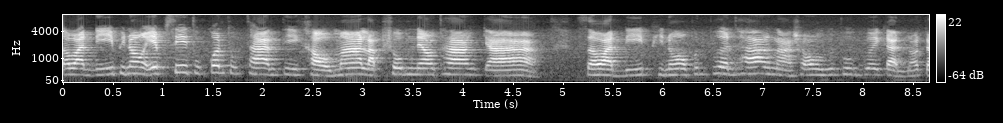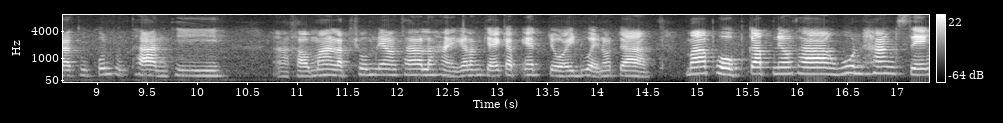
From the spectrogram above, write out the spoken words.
สวัสดีพี่น้องเอฟซีทุกคนทุกท่านที่เข้ามารับชมแนวทางจ้า สวัสดีพี่น้องเพื่อนๆทางหน้าช่อง YouTube ด้วยกันเนาะจ้าทุกคนทุกท่านที่เข้ามารับชมแนวทางและให้กำลังใจกับแอดจอยด้วยเนาะจ้ามาพบกับแนวทางหุ้นห้างเซ็ง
